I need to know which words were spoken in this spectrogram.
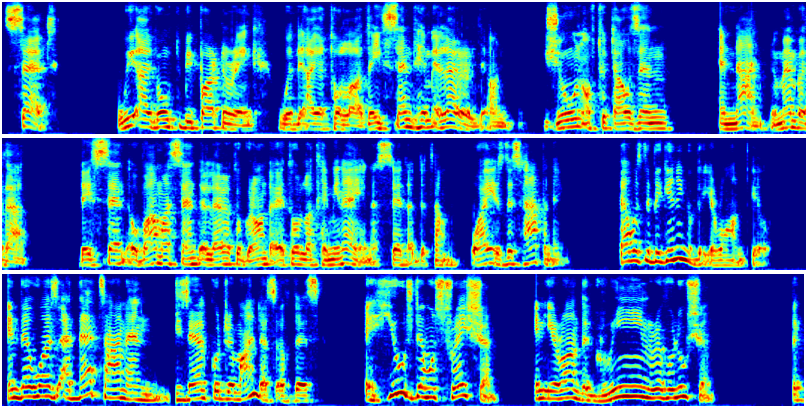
said, we are going to be partnering with the Ayatollah. They sent him a letter on June of 2009. Remember that. They sent, Obama sent a letter to Grand Ayatollah Khamenei and I said at the time, why is this happening? That was the beginning of the Iran deal. And there was at that time, and Giselle could remind us of this, a huge demonstration in Iran, the Green Revolution. The,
